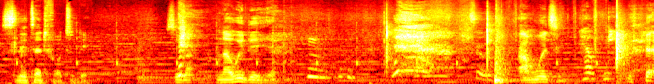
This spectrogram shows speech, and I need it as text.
slated for today. So now, now we did here. I'm waiting. Help me.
